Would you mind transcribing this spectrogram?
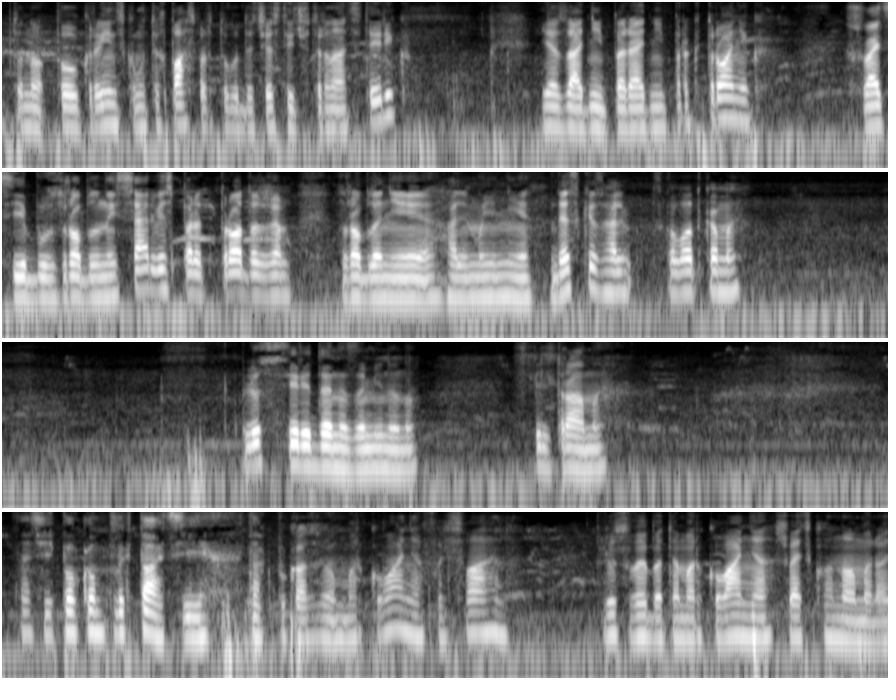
Тобто ну, по українському техпаспорту буде чистий 14 рік. Є задній передній парктронік. В Швеції був зроблений сервіс перед продажем. Зроблені гальмівні диски з, галь... з колодками. Плюс всі рідини замінено з фільтрами. Значить, по комплектації. Так, показую вам маркування Volkswagen. Плюс вибите маркування шведського номера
